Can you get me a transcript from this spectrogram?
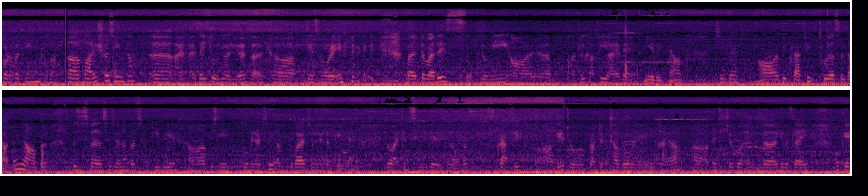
sort of a thing बारिश का सीन था as I told you earlier but there is no rain but the weather is so gloomy और uh, बादल काफ़ी आए हुए हैं। ये देखें आप। ठीक है। और अभी ट्रैफ़िक थोड़ा सा ज़्यादा है यहाँ पर तो जिस वजह से जो है ना बस रुकी हुई है। uh, पिछले दो मिनट से अब दोबारा चलने लग गई है। तो I can see there is lot of traffic आगे। जो प्रोजेक्ट था वो मैंने दिखाया। अपने टीचर को and he was like okay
